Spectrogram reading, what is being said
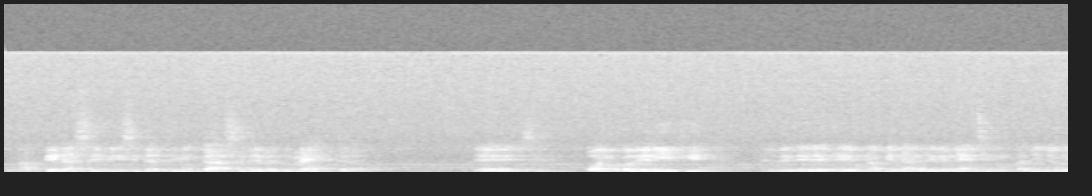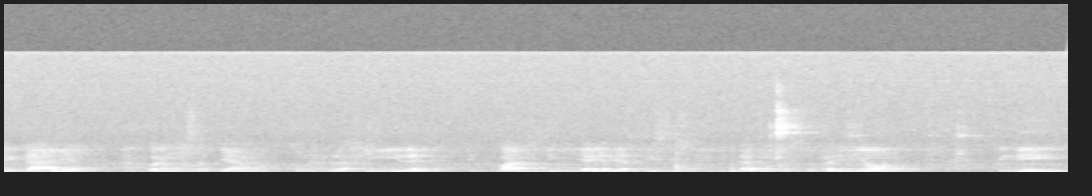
con appena sei mesi di attività si deve dimettere, e si un po' incolleriti nel vedere che una Biennale di Venezia in un padiglione Italia ancora non sappiamo come andrà a finire e quanti migliaia di artisti sono invitati in questo padiglione. Quindi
